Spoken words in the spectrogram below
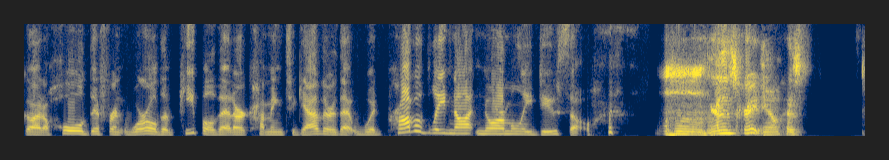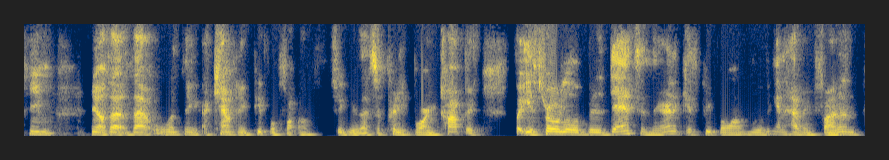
got a whole different world of people that are coming together that would probably not normally do so mm-hmm. and it's great you know because you, know that that one thing accounting people figure that's a pretty boring topic but you throw a little bit of dance in there and it gets people on moving and having fun and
